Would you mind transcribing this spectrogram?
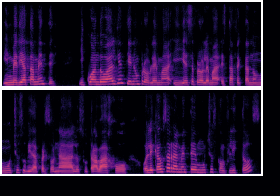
inmediatamente. Y cuando alguien tiene un problema y ese problema está afectando mucho su vida personal o su trabajo o le causa realmente muchos conflictos,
